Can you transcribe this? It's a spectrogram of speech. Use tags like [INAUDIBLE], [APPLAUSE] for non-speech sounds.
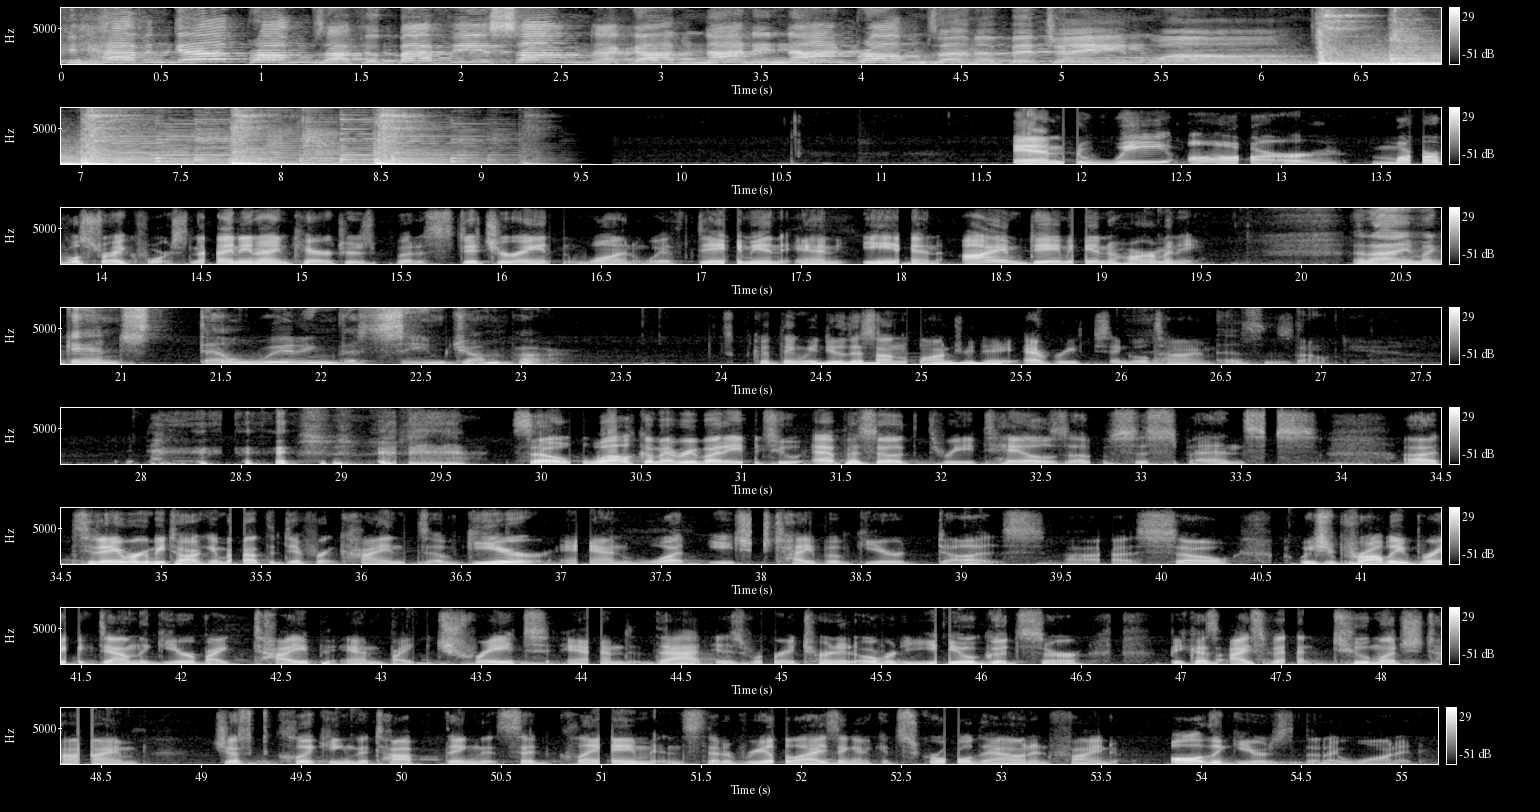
If you haven't got problems, I feel bad for your son. I got 99 problems and a bitch ain't one. And we are Marvel Strike Force, 99 characters, but a Stitcher ain't one with Damian and Iain. I'm Damian Harmony. And I'm again still wearing the same jumper. It's a good thing we do this on laundry day every single time. Isn't So. [LAUGHS] so, welcome everybody to episode three Tales of Suspense. Uh, today, we're going to be talking about the different kinds of gear and what each type of gear does. Uh, so, we should probably break down the gear by type and by trait. And that is where I turn it over to you, good sir, because I spent too much time just clicking the top thing that said claim instead of realizing I could scroll down and find all the gears that I wanted.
